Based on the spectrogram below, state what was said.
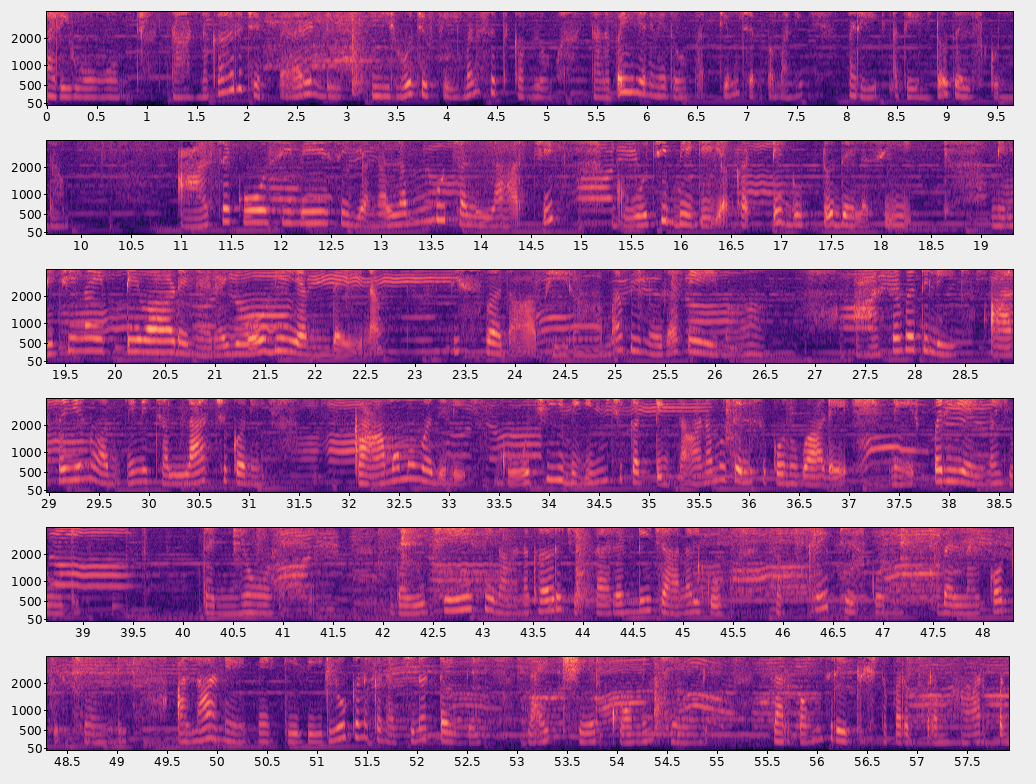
హరి ఓం. నాన్నగారు చెప్పారండి ఈరోజు వేమన శతకంలో నలభై ఎనిమిదవ పద్యం చెప్పమని. మరి అదేంటో తెలుసుకుందాం. ఆశ కోసి వేసి ఎనలంబు చల్లార్చి గోచి బిగియ కట్టి గుట్టు దెలసి. నిలిచిన ఇట్టివాడే నెరయోగి ఎందైన విశ్వదాభిరామ వినురవేమ. ఆశ వదిలి ఆశయను అగ్నిని చల్లార్చుకొని కామము వదిలి గోచి బిగించి కట్టి జ్ఞానము తెలుసుకొని వాడే నేర్పరి అయిన యోగి. ధన్యోస్మి. దయచేసి నాన్నగారు చెప్పారండి ఛానల్కు. సబ్స్క్రైబ్ చేసుకొని బెల్ ఐకాన్ క్లిక్ చేయండి. అలానే మీకు ఈ వీడియో కనుక నచ్చినట్టయితే లైక్ షేర్ కామెంట్ చేయండి. సర్వం శ్రీకృష్ణ పరబ్రహ్మ అర్పణ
